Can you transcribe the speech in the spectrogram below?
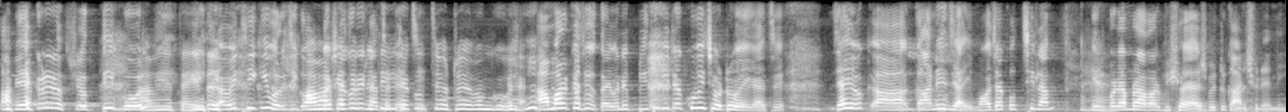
আমি এখন সত্যি গোল আমিও তাই। কিন্তু আমি ঠিকই বলেছি আমার কাছে গঙ্গাসাগরের পৃথিবীটা কাছাকাছি। খুব ছোট এবং গোল। হ্যাঁ, আমার কাছেও তাই মানে পৃথিবীটা খুবই ছোট হয়ে গেছে। যাই হোক আহ, গানে যাই মজা করছিলাম। হ্যাঁ। এরপরে আমরা আবার বিষয়ে আসব একটু গান শুনে নিই।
